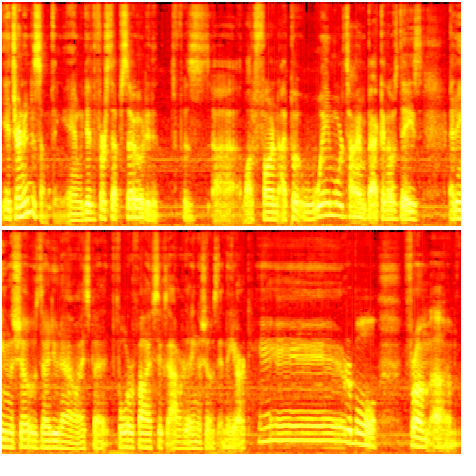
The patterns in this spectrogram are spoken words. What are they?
it turned into something, and we did the first episode, and it was uh, a lot of fun. I put way more time back in those days editing the shows than I do now. I spent four, five, six hours editing the shows, and they are terrible from um,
